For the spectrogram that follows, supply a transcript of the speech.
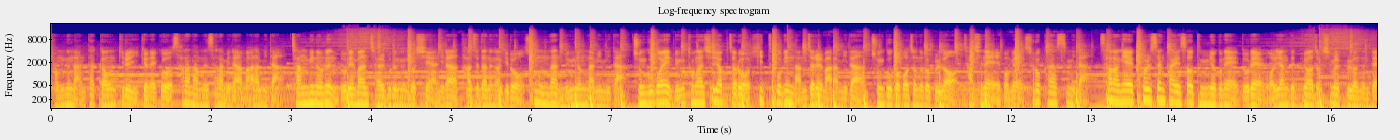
겪는 안타까운 길을 이겨내고 살아남은 사람이라 말합니다. 장민호는 노래만 잘 부르는 것이 아니라 다재다능하기로 소문난 능력남입니다. 중국어에 능통한 실력자로 히트곡인 남자를 말합니다. 중국어 버전으로 불러 자신의 앨범에 수록하였습니다. 사랑의 콜센터에서 등려군의 노래 월량대표와 적심을 불렀는데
